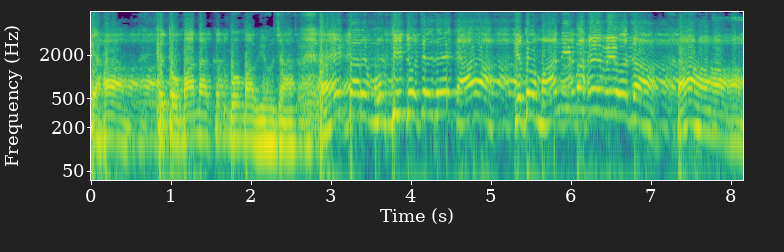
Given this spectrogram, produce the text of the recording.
કે હા, કે તો માના કદમોમાં વ્યો જા હે, તારે મુક્તિ જોચે છે કે હા, કે તો માની પાસે વ્યો જા હા હા હા હા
